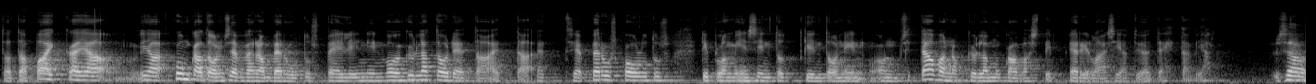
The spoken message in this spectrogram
tota, paikka. Ja, ja kun katson sen verran peruutuspeiliin, niin voin kyllä todeta, että, että se peruskoulutus, diplomiin tutkinto, niin on sitten avannut kyllä mukavasti erilaisia työtehtäviä. Sä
